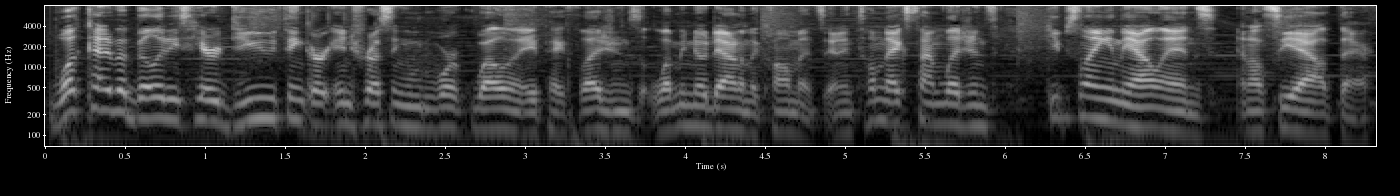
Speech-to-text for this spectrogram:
what kind of abilities here do you think are interesting and would work well in Apex Legends? Let me know down in the comments. And until next time, Legends, keep slaying in the Outlands, and I'll see you out there.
